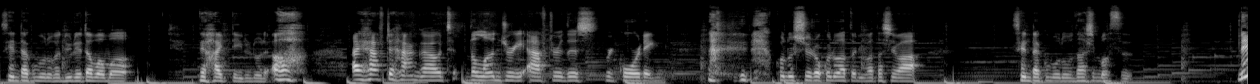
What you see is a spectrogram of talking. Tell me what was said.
洗濯物が濡れたままで入っているので、あ、I have to hang out the laundry after this recording. この収録の後に私は洗濯物を出します。ね、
